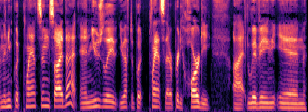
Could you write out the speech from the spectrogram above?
and then you put plants inside that. And usually you have to put plants that are pretty hardy, uh, living in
